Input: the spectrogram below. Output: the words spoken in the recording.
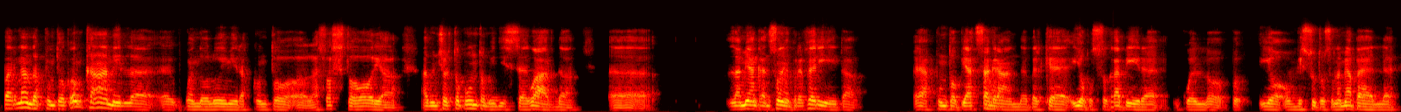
parlando appunto con Camil, eh, quando lui mi raccontò eh, la sua storia, ad un certo punto mi disse, guarda, eh, la mia canzone preferita è appunto Piazza Grande perché io posso capire quello, io ho vissuto sulla mia pelle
